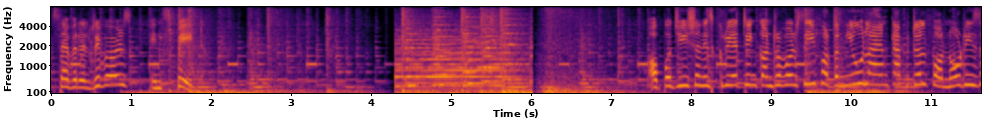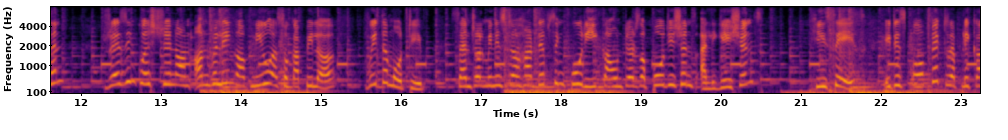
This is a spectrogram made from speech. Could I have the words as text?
Several rivers in spate. Opposition is creating controversy for the new lion capital for no reason, raising question on unveiling of new Asoka pillar with a motive. Central Minister Hardeep Singh Puri counters opposition's allegations. He says it is perfect replica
